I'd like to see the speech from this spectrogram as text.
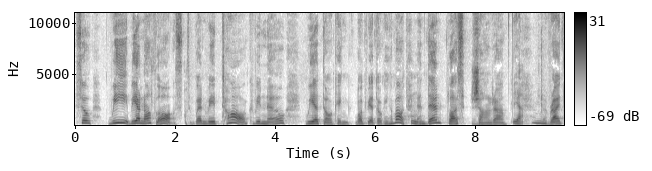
so we, we are not lost. When we talk, we know we are talking what we are talking about. Mm. and then plus genre. Yeah. Mm. right?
